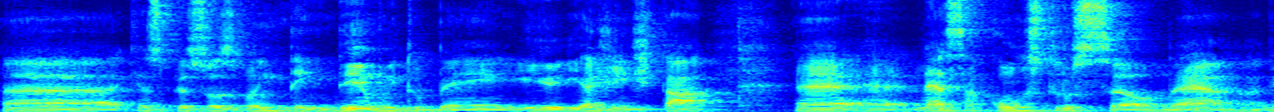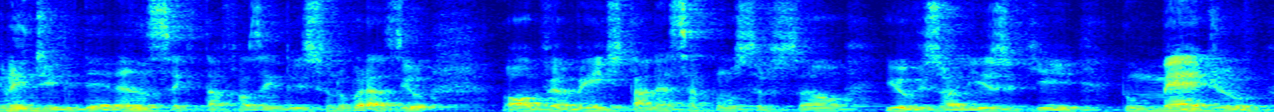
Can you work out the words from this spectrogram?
uh, que as pessoas vão entender muito bem e, e a gente está é, é, nessa construção, né? A grande liderança que está fazendo isso no Brasil, obviamente, está nessa construção e eu visualizo que no médio,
